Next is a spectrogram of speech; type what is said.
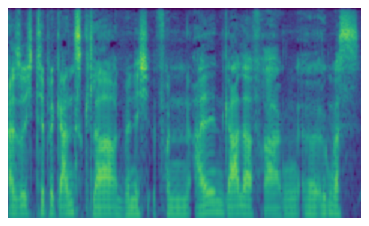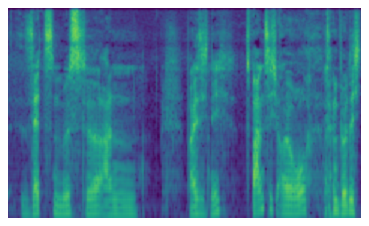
Also ich tippe ganz klar und wenn ich von allen Gala-Fragen äh, irgendwas setzen müsste an, weiß ich nicht, 20 Euro, dann würde ich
